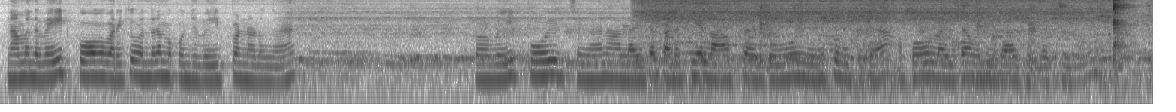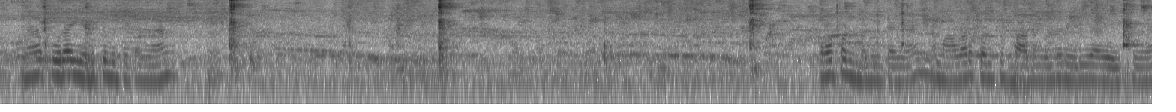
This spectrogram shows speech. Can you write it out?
நம்ம அந்த வெயிட் போக வரைக்கும் வந்து நம்ம கொஞ்சம் வெயிட் பண்ணணுங்க. இப்போ வெயிட் போயிருச்சுங்க. நான் லைட்டாக கடைசியாக லாஸ்ட்டாக இருக்கவும் எடுத்து விட்டுட்டேன். அப்போது லைட்டாக வந்து இதாச்சு வச்சுது நான் பூரா எடுத்து விட்டுட்டேங்க. ஓப்பன் பண்ணிட்டேங்க. நம்ம அவரைப்பருப்பு சாதம் வந்து ரெடி ஆகிடுச்சுங்க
